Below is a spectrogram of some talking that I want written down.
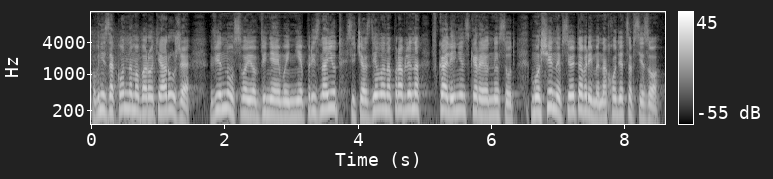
в незаконном обороте оружия. Вину свою обвиняемые не признают. Сейчас дело направлено в Калининский районный суд. Мужчины все это время находятся в СИЗО.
